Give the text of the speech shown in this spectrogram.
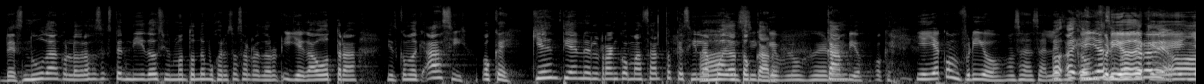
desnuda, con los brazos extendidos y un montón de mujeres a su alrededor, y llega otra, y es como de que, ah, sí, ok, ¿quién tiene el rango más alto que sí la pueda tocar? Cambio, ok. Y ella con frío, o sea, sale oh, con frío de que oh,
